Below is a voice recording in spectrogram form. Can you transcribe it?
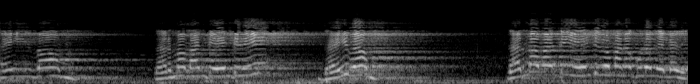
దైవం ధర్మం అంటే ఏంటిది? దైవం. ధర్మం అంటే ఏంటిదో మనకు కూడా తెలియదు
